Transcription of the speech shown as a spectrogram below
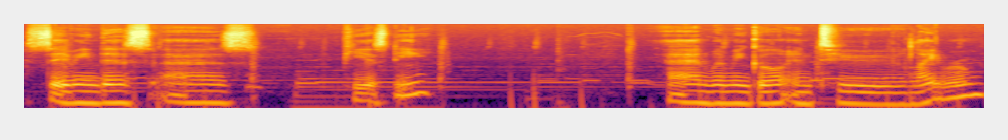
saving this as PSD. And when we go into Lightroom,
